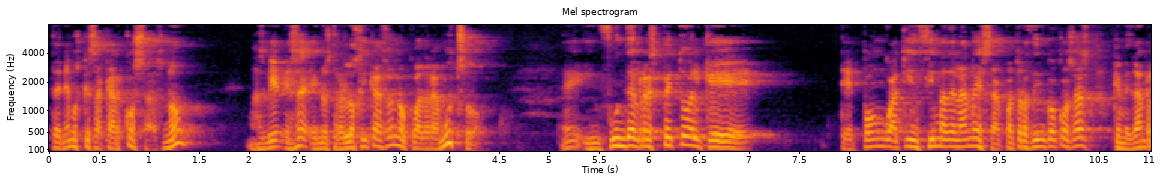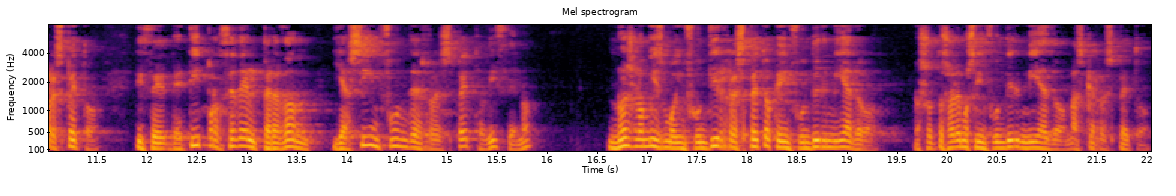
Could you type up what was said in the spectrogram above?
tenemos que sacar cosas, ¿no? Más bien, en nuestra lógica eso no cuadra mucho. ¿eh? Infunde el respeto el que Te pongo aquí encima de la mesa cuatro o cinco cosas que me dan respeto. Dice, de ti procede el perdón y así infundes respeto, dice, ¿no? No es lo mismo infundir respeto que infundir miedo. Nosotros solemos infundir miedo más que respeto.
